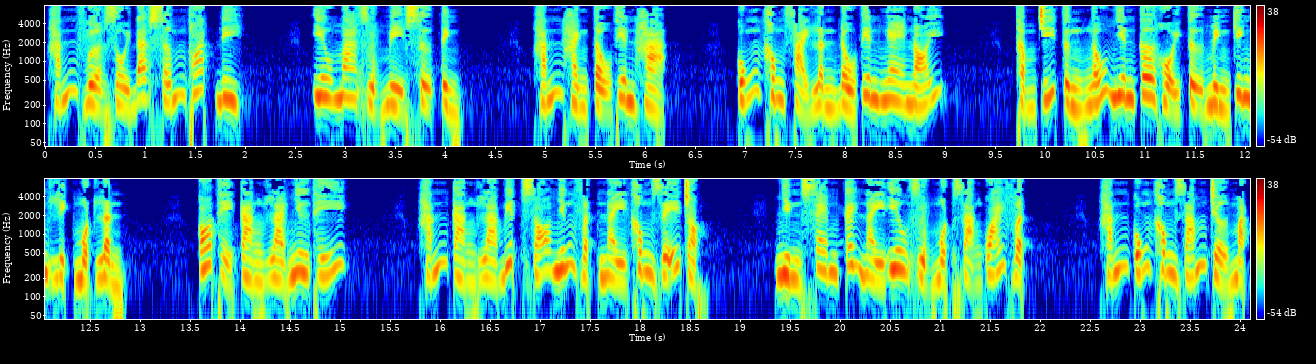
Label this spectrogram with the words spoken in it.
hắn vừa rồi đã sớm thoát đi, yêu ma ruột mì sự tình, hắn hành tẩu thiên hạ, cũng không phải lần đầu tiên nghe nói, thậm chí từng ngẫu nhiên cơ hội tự mình kinh lịch một lần, có thể càng là như thế, hắn càng là biết rõ những vật này không dễ chọc, nhìn xem cái này yêu dược một dạng quái vật, hắn cũng không dám trở mặt,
